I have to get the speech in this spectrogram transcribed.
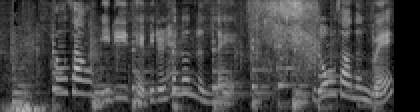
항상 미리 대비를 해놓는데 부동산은 왜?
